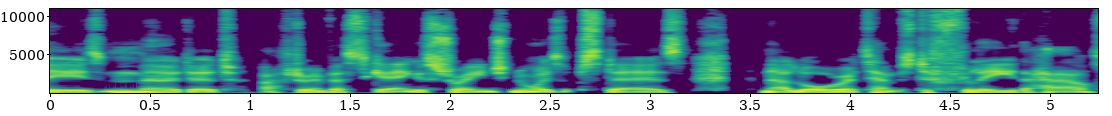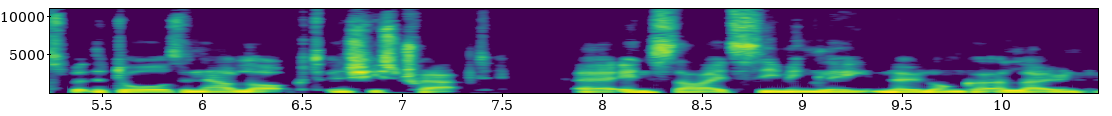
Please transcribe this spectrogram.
is murdered after investigating a strange noise upstairs. Now, Laura attempts to flee the house, but the doors are now locked and she's trapped uh, inside, seemingly no longer alone.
